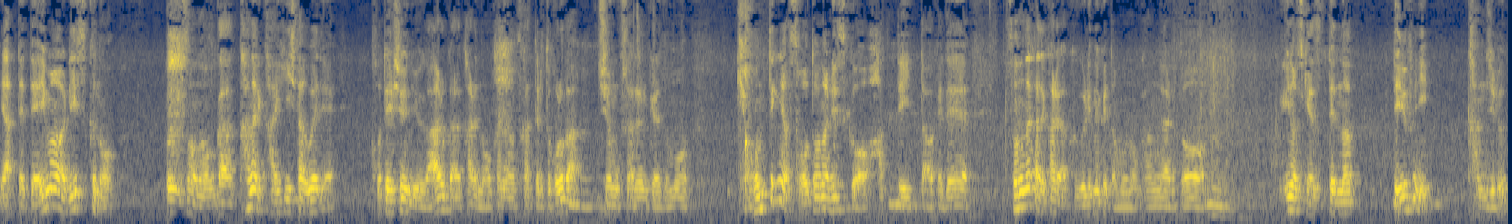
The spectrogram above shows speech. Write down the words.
やってて今はリスクのうんそのがかなり回避した上で固定収入があるから彼のお金を使ってるところが注目されるけれども基本的には相当なリスクを張っていったわけでその中で彼がくぐり抜けたものを考えると命削ってんなっていうふうに感じる？うん。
